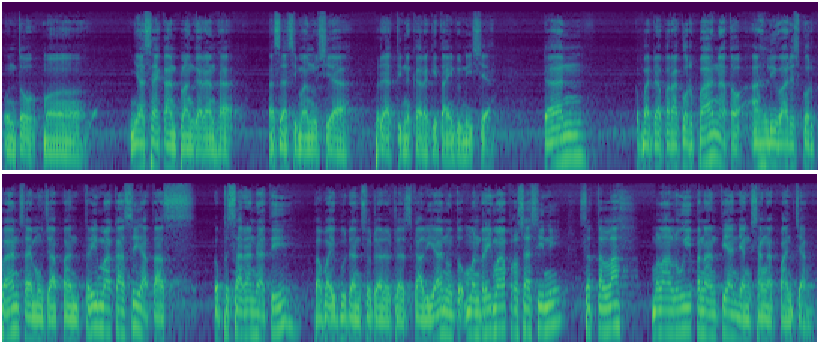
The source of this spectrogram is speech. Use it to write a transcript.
untuk menyelesaikan pelanggaran hak asasi manusia berat di negara kita Indonesia. Dan kepada para korban atau ahli waris korban, saya mengucapkan terima kasih atas kebesaran hati Bapak, Ibu, dan saudara-saudara sekalian untuk menerima proses ini setelah melalui penantian yang sangat panjang.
